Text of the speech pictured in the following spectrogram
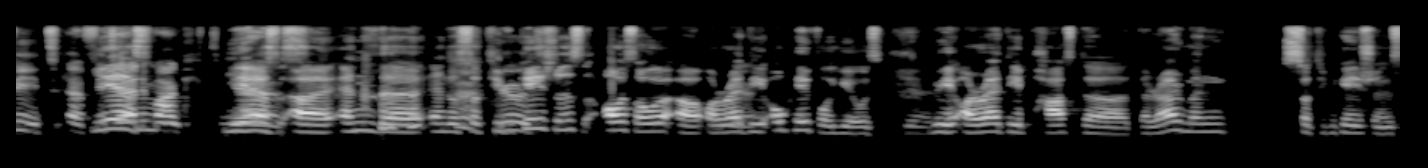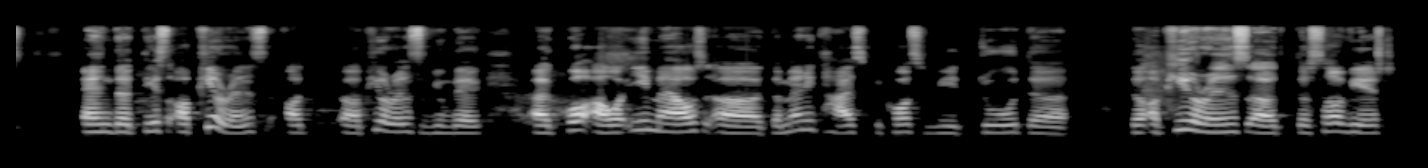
fit, uh, fit Yes. any market. Yes, Yes. uh, and the and the certifications also uh, already okay for use. yeah. We already passed the the relevant certifications. And uh, this appearance, uh, appearance, you may uh, go our emails uh, the many times because we do the the appearance, uh, the service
